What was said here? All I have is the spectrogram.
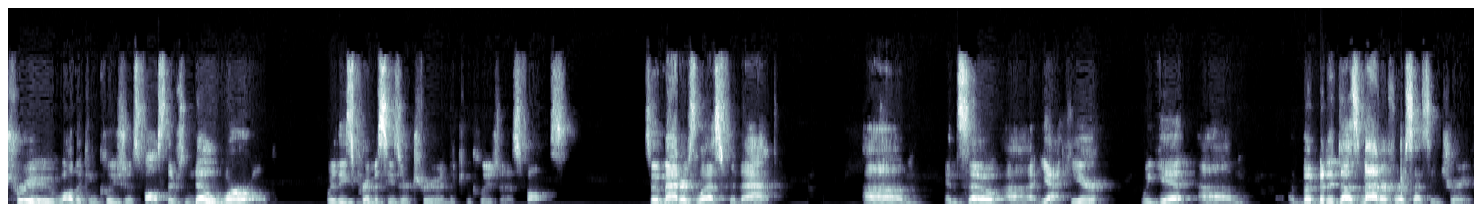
true while the conclusion is false. There's no world where these premises are true and the conclusion is false. So it matters less for that. Um, and so, uh, yeah, here we get, um, but, but it does matter for assessing truth.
